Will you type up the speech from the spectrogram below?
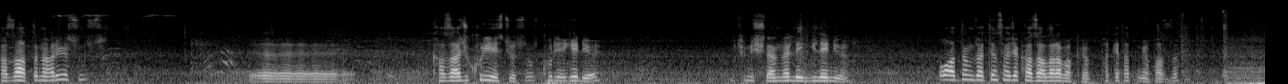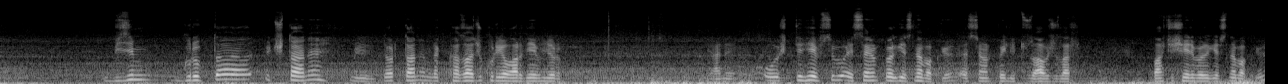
Kaza hattını arıyorsunuz. Ee, kazacı kurye istiyorsunuz. Kurye geliyor. Bütün işlemlerle ilgileniyor. O adam zaten sadece kazalara bakıyor. Paket atmıyor fazla. Bizim grupta 3 tane, 4 tane kazacı kurye var diyebiliyorum. Yani o işte hepsi bu Esenyurt bölgesine bakıyor. Esenyurt, Beylikdüzü, Avcılar, Bahçeşehir bölgesine bakıyor.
